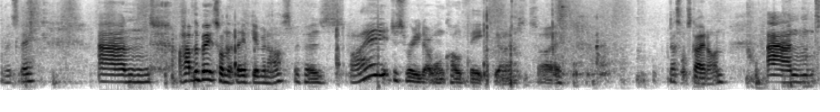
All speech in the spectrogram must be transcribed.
obviously. And I have the boots on that they've given us because I just really don't want cold feet, to be honest. So that's what's going on. And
